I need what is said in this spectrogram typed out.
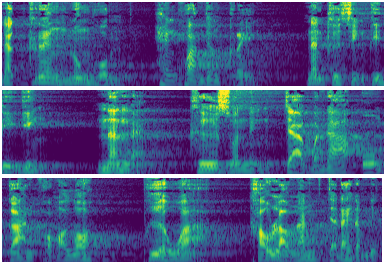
และเครื่องนุ่งห่มแห่งความยำเกรง นั่นคือสิ่งที่ดียิ่ง นั่นแหละ คือส่วนหนึ่งจากบรรดาองค์การของอัลลอฮ์เพื่อว่าเขาเหล่านั้นจะได้รำลึก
